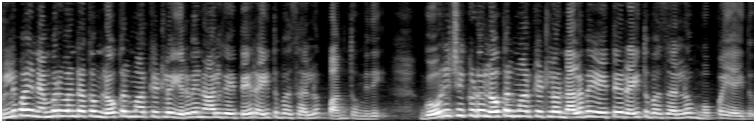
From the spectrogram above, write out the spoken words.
ఉల్లిపాయ నెంబర్ వన్ రకం లోకల్ మార్కెట్లో ఇరవై నాలుగు అయితే రైతు బజార్లో పంతొమ్మిది. గోరిచిక్కుడు లోకల్ మార్కెట్లో నలభై అయితే రైతు బజార్లో ముప్పై ఐదు.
